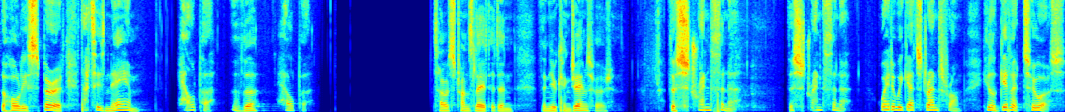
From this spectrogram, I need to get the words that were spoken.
The Holy Spirit, that's his name. Helper, the helper. That's how it's translated in the New King James Version. The strengthener, the strengthener. Where do we get strength from? He'll give it to us.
